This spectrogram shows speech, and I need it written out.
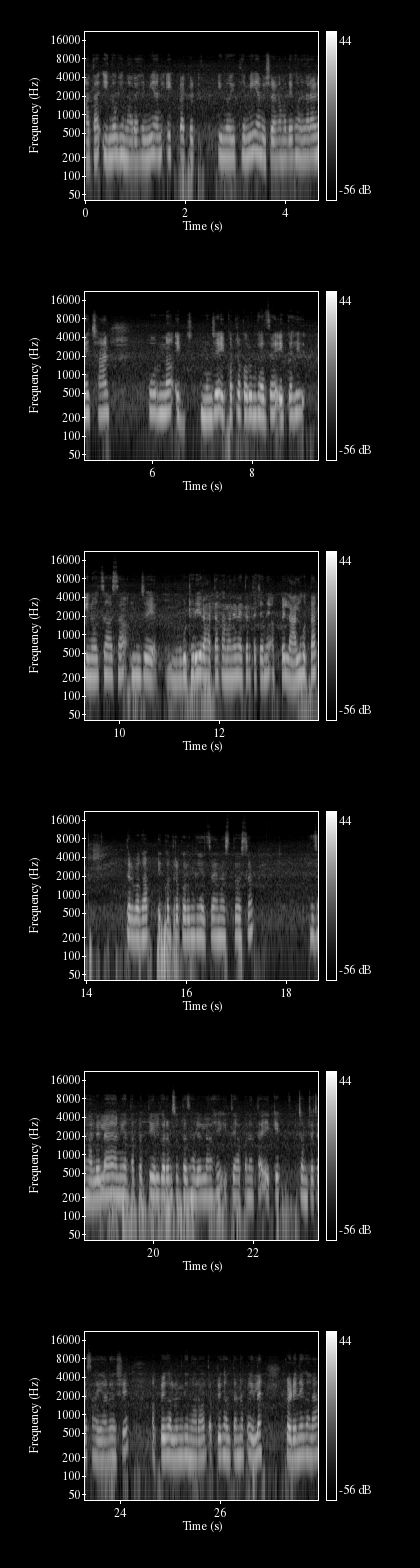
आता इनो घेणार आहे मी आणि एक पॅकेट इनो इथे मी या मिश्रणामध्ये घालणार आहे. आणि छान पूर्ण एक म्हणजे एकत्र करून घ्यायचं आहे एकही इनोचा असा म्हणजे गुठळी राहता कामा नये नाहीतर त्याच्याने अप्पे लाल होतात. तर बघा एकत्र करून घ्यायचं आहे मस्त असं. हे झालेलं आहे आणि आता आपलं तेल गरमसुद्धा झालेलं आहे. इथे आपण आता एक एक चमच्याच्या सहाय्याने असे अप्पे घालून घेणार आहोत. अप्पे घालताना पहिले कडेने घाला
